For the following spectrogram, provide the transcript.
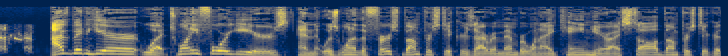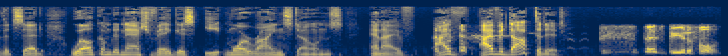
I've been here, what, 24 years, and it was one of the first bumper stickers I remember when I came here. I saw a bumper sticker that said, Welcome to Nash Vegas, eat more rhinestones. And I've I've I've adopted it. That's beautiful.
